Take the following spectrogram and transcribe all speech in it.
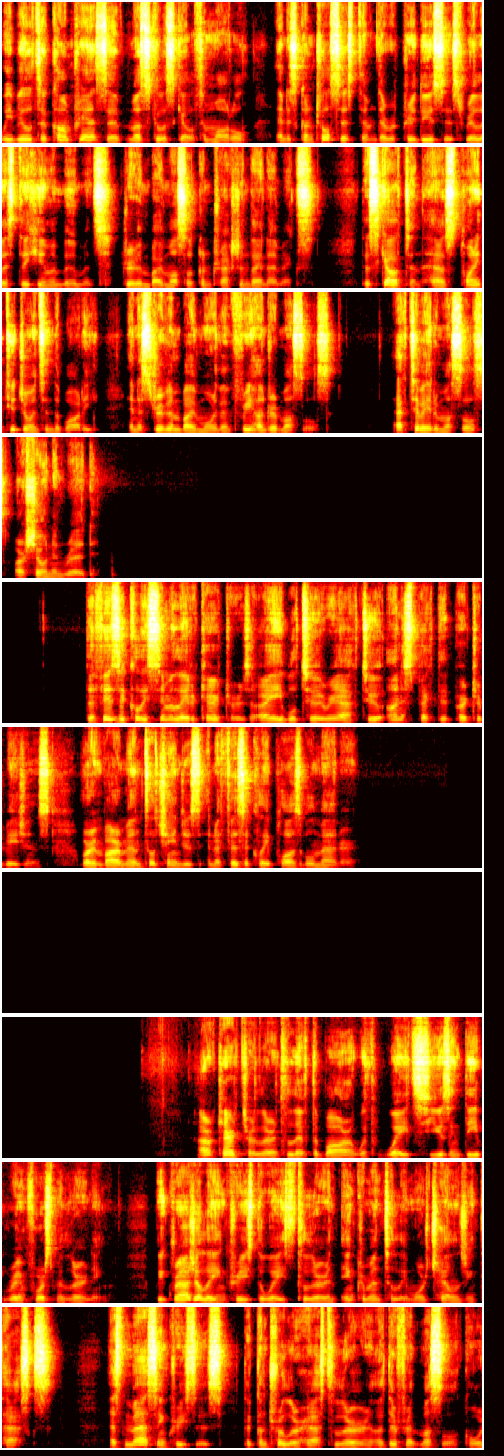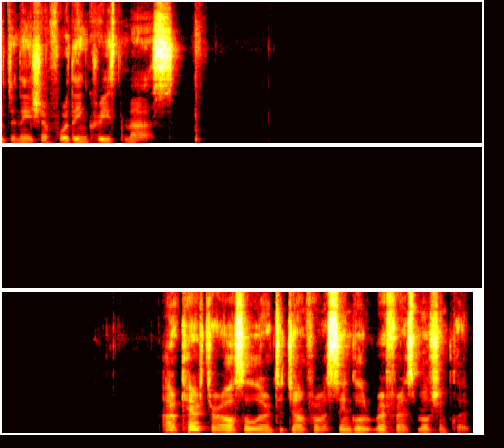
We built a comprehensive musculoskeletal model and its control system that reproduces realistic human movements driven by muscle contraction dynamics. The skeleton has 22 joints in the body and is driven by more than 300 muscles. Activated muscles are shown in red. The physically simulated characters are able to react to unexpected perturbations or environmental changes in a physically plausible manner. Our character learned to lift the bar with weights using deep reinforcement learning. We gradually increased the weights to learn incrementally more challenging tasks. As the mass increases, the controller has to learn a different muscle coordination for the increased mass. Our character also learned to jump from a single reference motion clip,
